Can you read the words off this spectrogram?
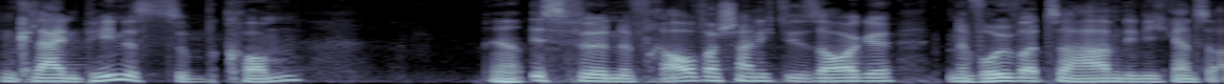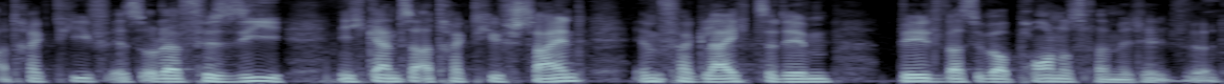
einen kleinen Penis zu bekommen, Ja. ist für eine Frau wahrscheinlich die Sorge, eine Vulva zu haben, die nicht ganz so attraktiv ist oder für sie nicht ganz so attraktiv scheint im Vergleich zu dem Bild, was über Pornos vermittelt wird.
